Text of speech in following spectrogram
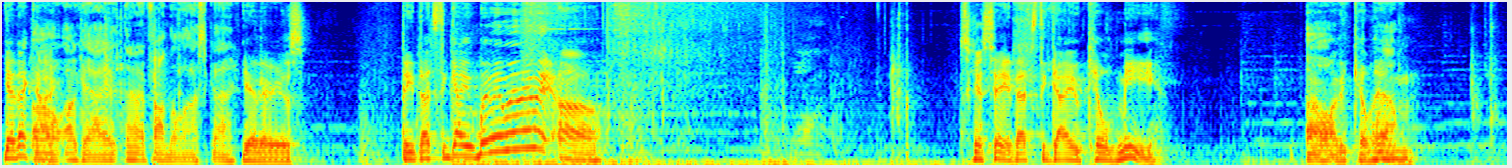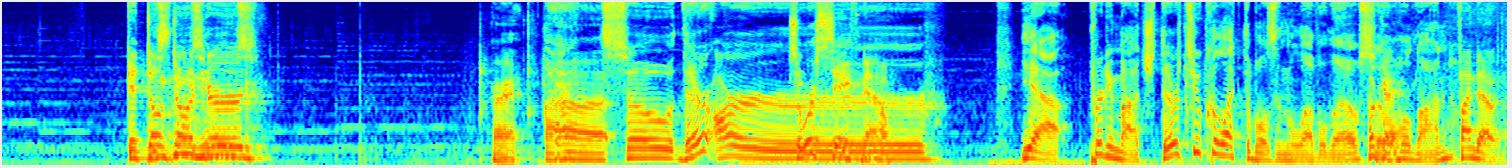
Yeah, that guy. Oh, okay. I, and I found the last guy. Yeah, there he is. Think that's the guy. Wait, wait, wait, wait, wait. Oh. I was gonna say that's the guy who killed me. I Oh, want to kill well. him. Get dunked on, nerd. All right. All right. Uh, so there are. so we're safe now. Yeah, pretty much. There are two collectibles in the level though. So okay. hold on. Find out.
